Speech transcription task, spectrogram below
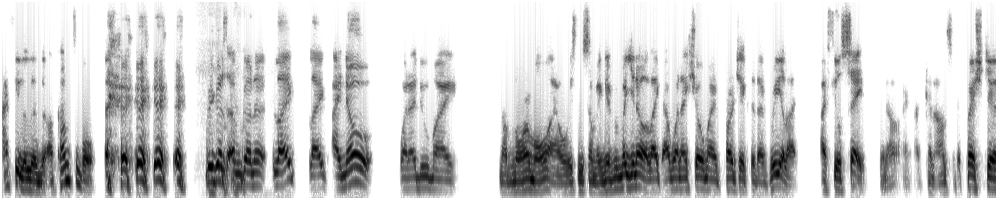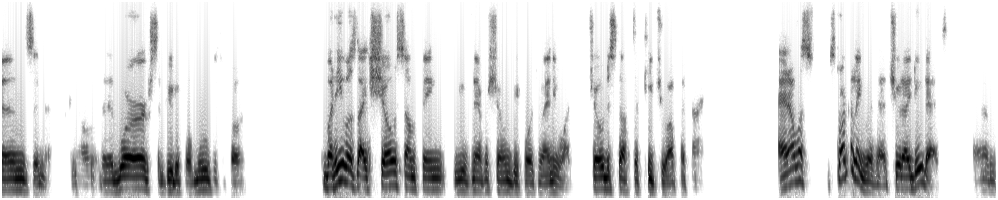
I feel a little bit uncomfortable because I'm gonna like, like I know when I do my, not normal, I always do something different, but you know, like when I show my project that I've realized, I feel safe. You know, I, I can answer the questions and you know that it works, a beautiful movie. But he was like, show something you've never shown before to anyone. Show the stuff that keeps you up at night. And I was struggling with that. Should I do that? Um,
